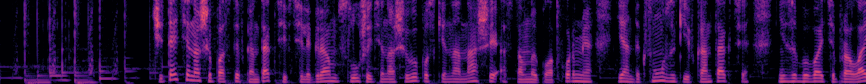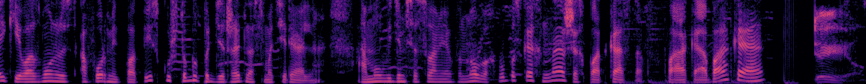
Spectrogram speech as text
Читайте наши посты ВКонтакте и в Телеграм, слушайте наши выпуски на нашей основной платформе Яндекс Музыки и ВКонтакте. Не забывайте про лайки и возможность оформить подписку, чтобы поддержать нас материально. А мы увидимся с вами в новых выпусках наших подкастов. Пока-пока! Damn.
